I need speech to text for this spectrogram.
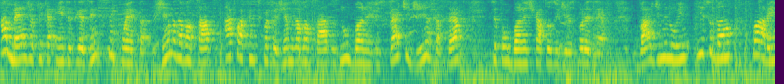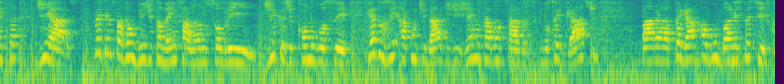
A média fica entre 350 gemas avançadas a 450 gemas avançadas num banner de 7 dias, tá certo? Se for um banner de 14 dias, por exemplo, vai diminuir, isso dando 40 diários. Pretendo fazer um vídeo também falando sobre dicas de como você reduzir a quantidade de gemas avançadas que você gaste para pegar algum banner específico.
